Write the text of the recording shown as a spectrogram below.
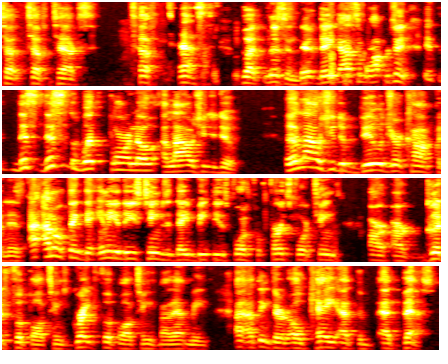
tough, tough test, tough test. But listen, they, they got some opportunity. It, this this is what 4 0 allows you to do. It allows you to build your confidence. I, I don't think that any of these teams that they beat, these four, first four teams, are, are good football teams, great football teams by that means. I, I think they're okay at the at best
